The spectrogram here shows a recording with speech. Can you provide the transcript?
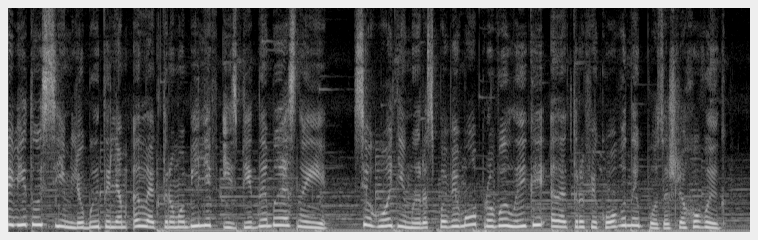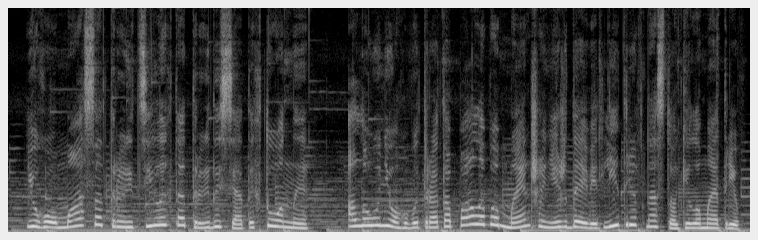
Привіт усім любителям електромобілів із Піднебесної. Сьогодні ми розповімо про великий електрифікований позашляховик. Його маса 3,3 тонни, але у нього витрата палива менше ніж 9 літрів на 100 кілометрів.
